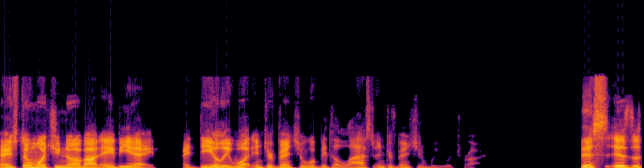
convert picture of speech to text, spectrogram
Based on what you know about ABA, ideally, what intervention would be the last intervention we would try? This is a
